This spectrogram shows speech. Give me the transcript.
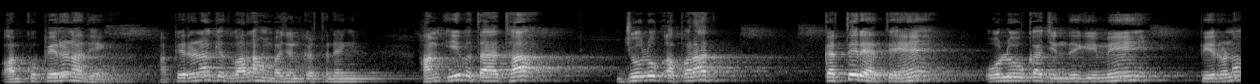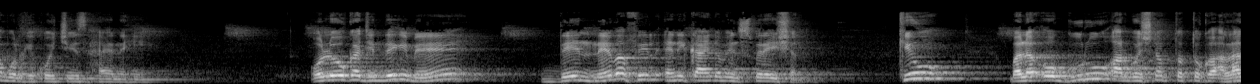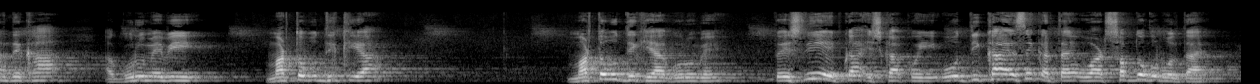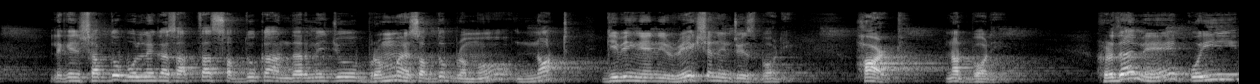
हमको प्रेरणा देंगे। प्रेरणा के द्वारा हम भजन करते रहेंगे। हम ये बताया था, जो लोग अपराध करते रहते हैं, वो लोगों का ज़िंदगी में प्रेरणा बोल के कोई चीज़ है नहीं। वो लोगों का ज़िंदगी में they never feel any kind of inspiration क्यों? बोले वो गुरु और वैष्णव तत्व को अलग देखा, और गुरु में भी मर्त बुद्धि किया मर्त बुद्धि किया गुरु में तो इसलिए इसका इसका कोई, वो दिखा ऐसे करता है वर्ड शब्दों को बोलता है। लेकिन शब्दों बोलने का साथ साथ शब्दों का अंदर में जो ब्रह्म है, शब्दों ब्रह्म not giving any reaction in to body heart not body हृदय में कोई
